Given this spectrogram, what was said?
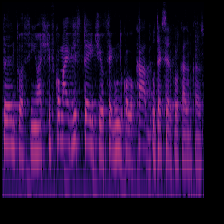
tanto assim. Eu acho que ficou mais distante o segundo colocado. O terceiro colocado, no caso.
